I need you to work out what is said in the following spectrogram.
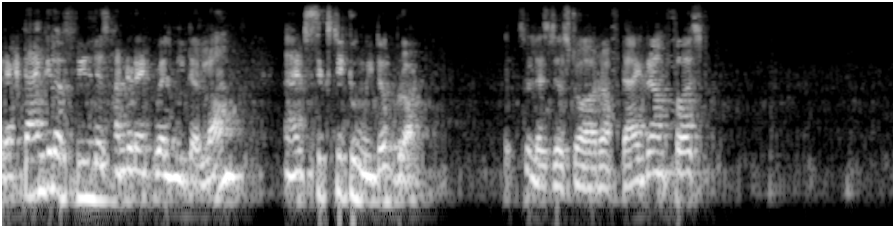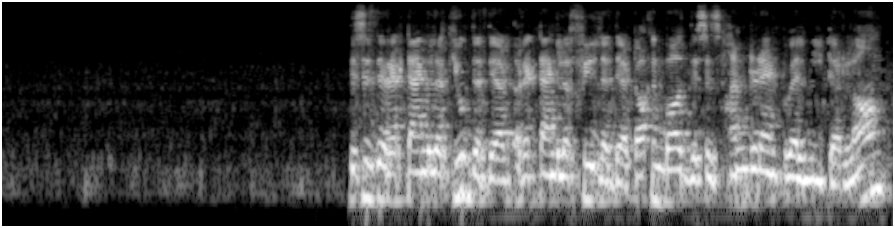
rectangular field is 112 meter long and 62 meter broad. So let's just draw a rough diagram first. This is the rectangular cube that they are rectangular field that they are talking about. This is 112 meter long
